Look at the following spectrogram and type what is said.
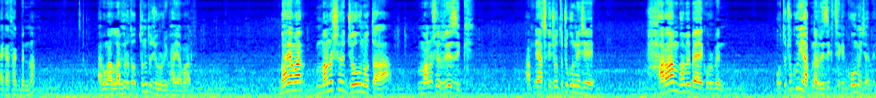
একা থাকবেন না। এবং আল্লাহ ভীরতা অত্যন্ত জরুরি ভাই আমার। ভাই, আমার মানুষের যৌনতা, মানুষের রিজিক, আপনি আজকে যতটুকু নিজে হারাম ভাবে ব্যয় করবেন, অতটুকুই আপনার রিজিক থেকে কমে যাবে।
